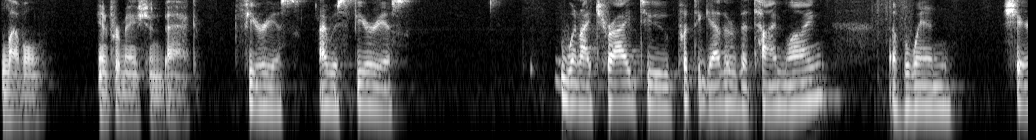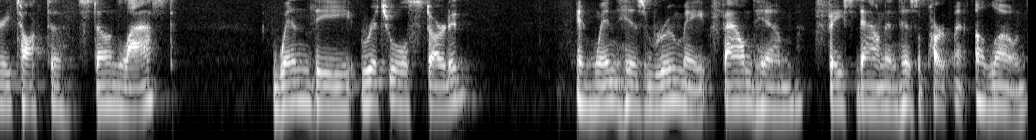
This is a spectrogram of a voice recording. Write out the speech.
level information back? Furious. I was furious. When I tried to put together the timeline of when Shari talked to Stone last, when the ritual started, and when his roommate found him face down in his apartment alone,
